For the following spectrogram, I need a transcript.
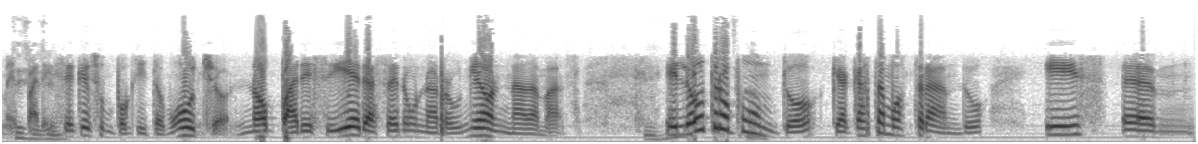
Me parece que es un poquito mucho. No pareciera ser una reunión nada más. El otro punto que acá está mostrando es em,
